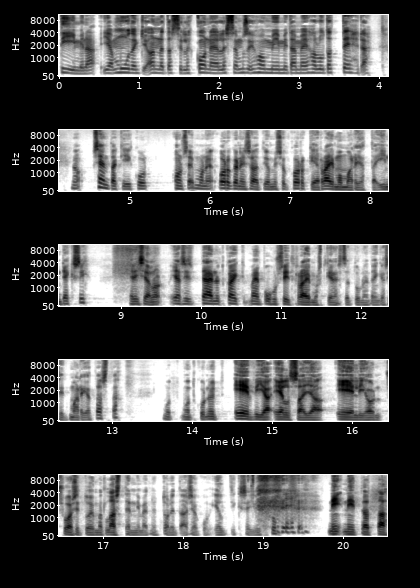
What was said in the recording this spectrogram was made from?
tiiminä ja muutenkin anneta sille koneelle semmoisia hommia, mitä me ei haluta tehdä. No sen takia, kun on semmoinen organisaatio, missä on korkea Raimo Marjatta-indeksi, eli siellä on, ja siis tämä nyt kaikki, mä en puhu siitä Raimosta, kenestä tunnet, enkä siitä Marjatasta, mutta mut kun nyt Eevi ja Elsa ja Eeli on suosituimmat lasten nimet, nyt oli taas joku Iltiksen juttu, niin, niin tota,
